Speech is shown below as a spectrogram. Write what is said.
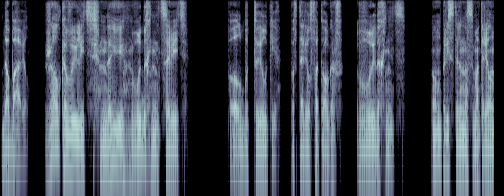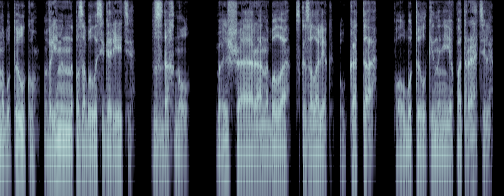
Добавил. Жалко вылить, да и выдохнется ведь. «Полбутылки», — повторил фотограф. «Выдохнется». Он пристально смотрел на бутылку, временно позабыл о сигарете. Вздохнул. «Большая рана была», — сказал Олег, — «у кота. Полбутылки на нее потратили».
